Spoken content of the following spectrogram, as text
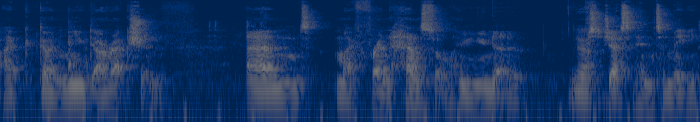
I could go in a new direction. And my friend Hansel, who you know, Yeah. suggested him to me.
